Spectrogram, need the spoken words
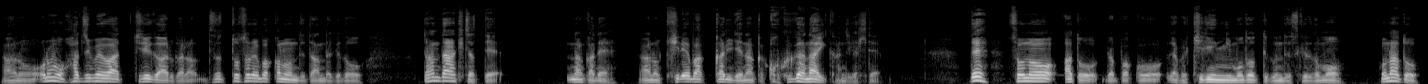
あの、俺も初めはキレがあるから、ずっとそればっか飲んでたんだけど、だんだん飽きちゃって、なんかね、あの、キレばっかりでなんかコクがない感じがして。で、その後、やっぱこう、やっぱキリンに戻ってくんですけれども、この後、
